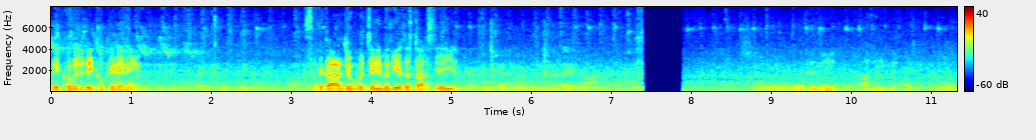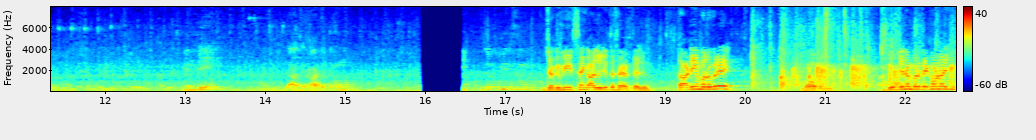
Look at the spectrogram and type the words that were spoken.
ਦੇਖੋ ਵੀਰੇ, ਦੇਖੋ ਕਿਹੜੇ ਨੇ। ਸਤਿਕਾਰਯੋਗ ਬੱਚੇ ਨੇ, ਵਧੀਆ ਦਸਤਾਰ ਸਜਾਈ ਆ। ਜਗਵੀਰ ਸਿੰਘ, ਆਜੋ ਜੀ ਤੇ ਸਾਈਡ ਤੇ ਆਜੋ। ਤਾੜੀਆਂ ਮਾਰੋ ਵੀਰੇ। ਬਹੁਤ ਵਧੀਆ। ਦੂਜੇ ਨੰਬਰ ਤੇ ਕੌਣ ਆ ਜੀ?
